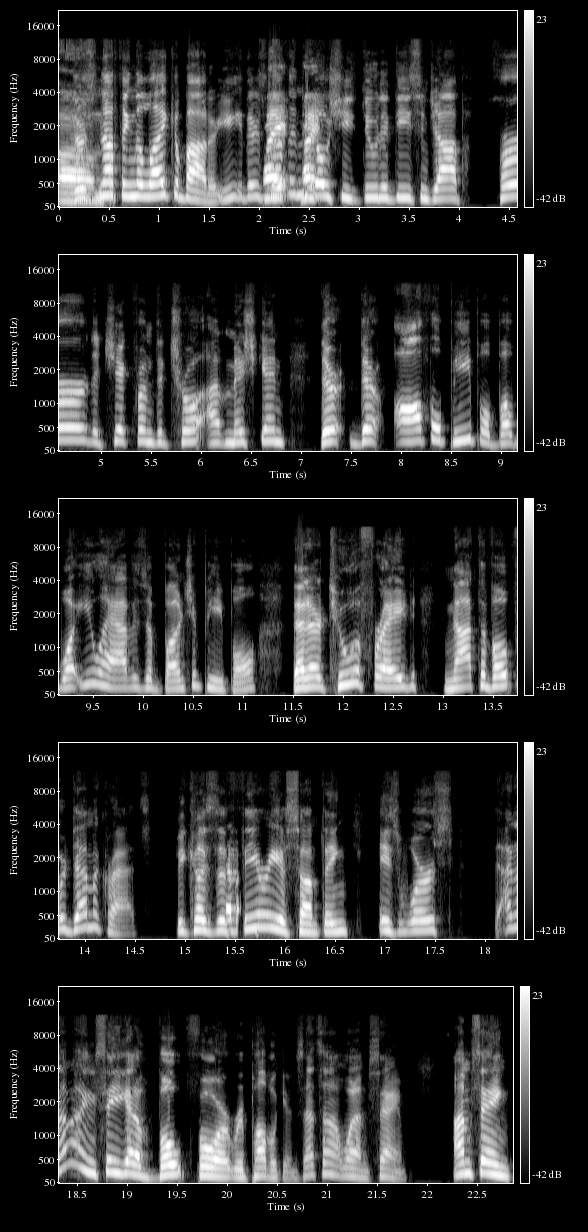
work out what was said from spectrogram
Um, There's nothing to like about her. You, there's my- nothing to my- go. She's doing a decent job. Her, the chick from Detroit, uh, Michigan, they're they're awful people. But what you have is a bunch of people that are too afraid not to vote for Democrats because the theory of something is worse. And I'm not even saying you got to vote for Republicans. That's not what I'm saying. I'm saying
